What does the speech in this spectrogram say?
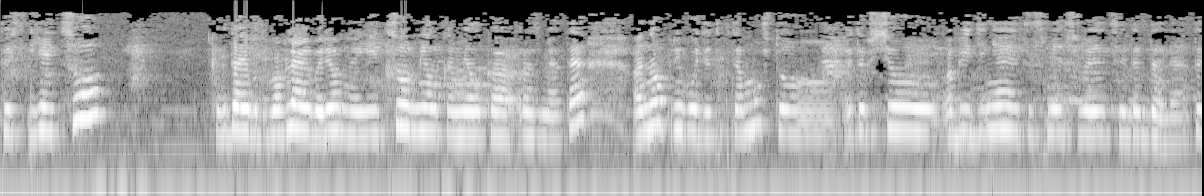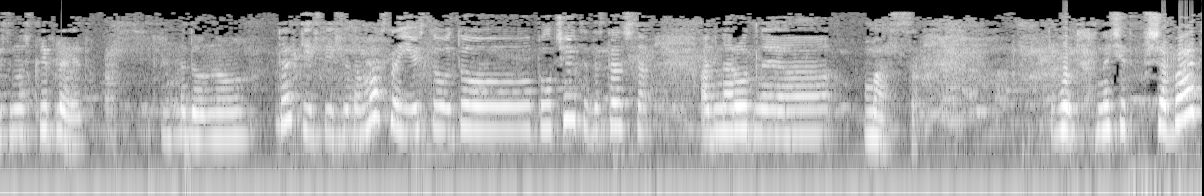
То есть яйцо, когда я добавляю вареное яйцо мелко-мелко размятое, оно приводит к тому, что это все объединяется, смешивается и так далее. То есть оно скрепляет. Да, но так, если еще там масло есть, то, то получается достаточно однородная масса. Вот, значит, в шаббат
